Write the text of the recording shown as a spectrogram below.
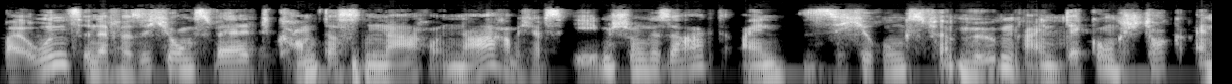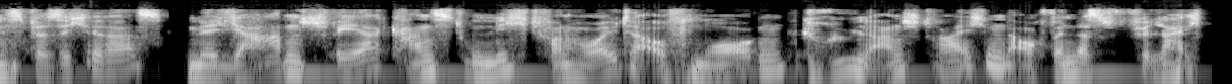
Bei uns in der Versicherungswelt kommt das nach und nach, aber ich habe es eben schon gesagt, ein Sicherungsvermögen, ein Deckungsstock eines Versicherers, milliardenschwer, kannst du nicht von heute auf morgen grün anstreichen, auch wenn das vielleicht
